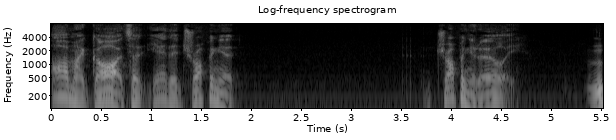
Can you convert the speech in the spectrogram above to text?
Oh my god. So yeah, they're dropping it dropping it early. Hmm?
